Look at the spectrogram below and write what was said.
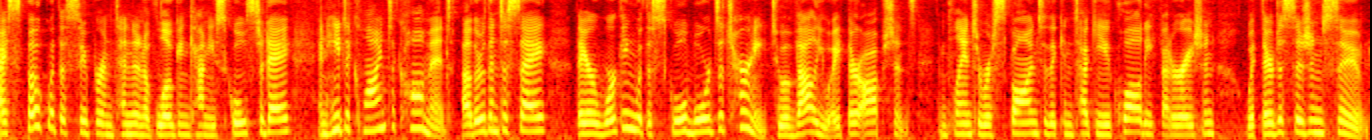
I spoke with the superintendent of Logan County Schools today, and he declined to comment other than to say they are working with the school board's attorney to evaluate their options and plan to respond to the Kentucky Equality Federation with their decision soon.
